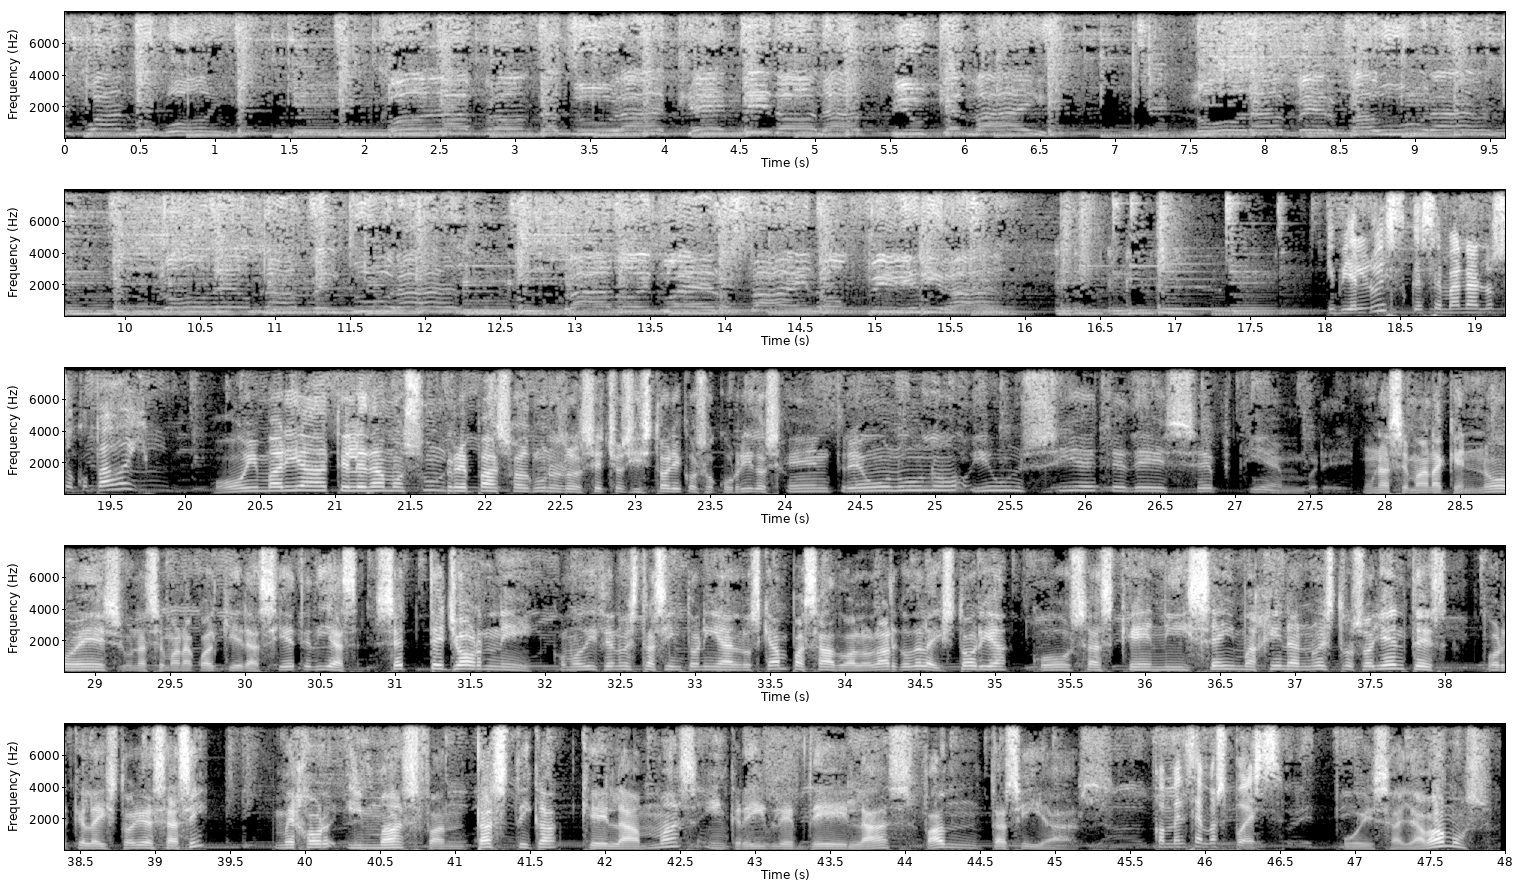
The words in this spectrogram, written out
Luis, ¿qué semana nos ocupa hoy? Hoy, Mariate, le damos un repaso a algunos de los hechos históricos ocurridos entre un 1 y un 7 de septiembre. Una semana que no es una semana cualquiera, siete días, sette giorni, como dice nuestra sintonía, en los que han pasado a lo largo de la historia cosas que ni se imaginan nuestros oyentes, porque la historia es así, mejor y más fantástica que la más increíble de las fantasías. Comencemos pues. Pues allá vamos.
